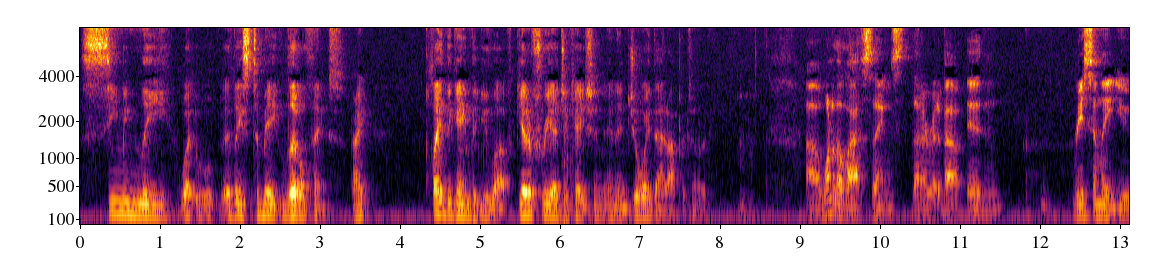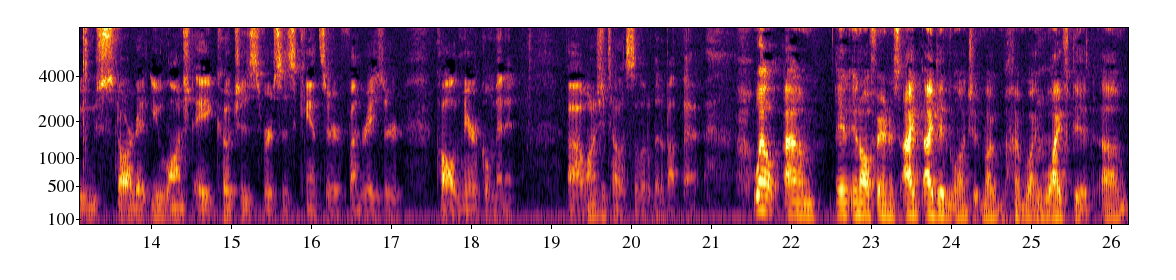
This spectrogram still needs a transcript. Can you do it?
seemingly what at least to me little things right? Play the game that you love. Get a free education and enjoy that opportunity. Mm-hmm. uh, one of the last things that i read about in recently you started you launched a coaches versus cancer fundraiser called miracle minute. Uh, why don't you tell us a little bit about that well um, in, in, all fairness I, I didn't launch it. My, my, my mm-hmm. wife did. Um,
